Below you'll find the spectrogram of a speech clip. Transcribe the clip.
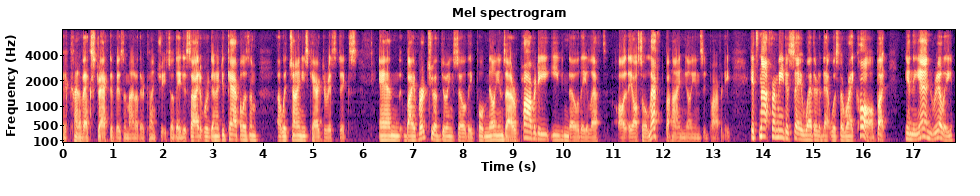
a kind of extractivism out of their country. So they decided we're going to do capitalism uh, with Chinese characteristics and by virtue of doing so, they pulled millions out of poverty, even though they left. Uh, they also left behind millions in poverty. It's not for me to say whether that was the right call, but in the end, really,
